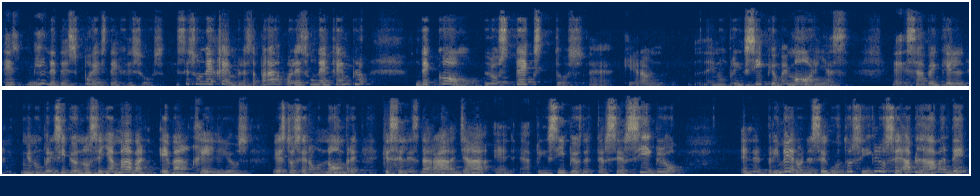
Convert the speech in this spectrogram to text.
es, viene después de Jesús. Ese es un ejemplo, esta parábola es un ejemplo de cómo los textos eh, que eran en un principio memorias, eh, saben que en un principio no se llamaban evangelios, esto será un nombre que se les dará ya a principios del tercer siglo. En el primero, en el segundo siglo, se hablaba de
